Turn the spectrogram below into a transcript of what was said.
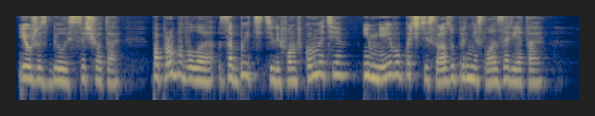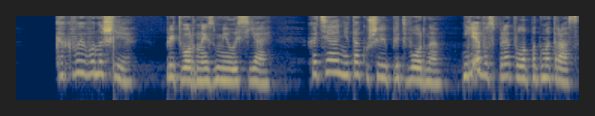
Я уже сбилась со счета. Попробовала забыть телефон в комнате, и мне его почти сразу принесла Зарета. «Как вы его нашли?» Притворно изумилась я. Хотя не так уж и притворно. Я его спрятала под матрас,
